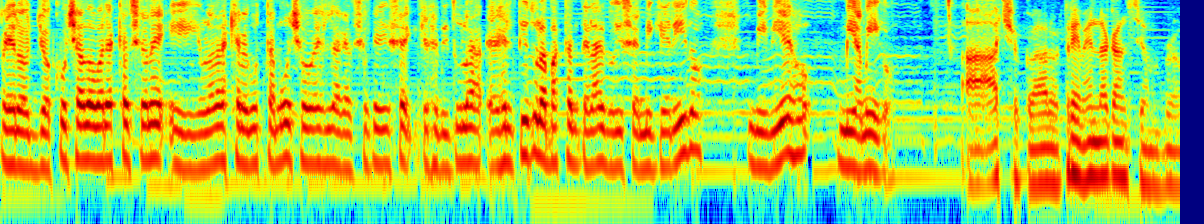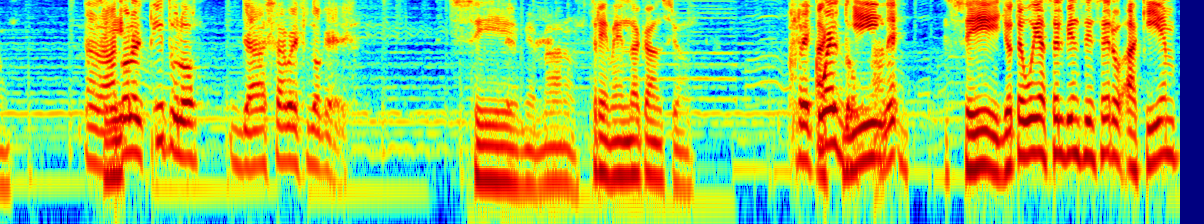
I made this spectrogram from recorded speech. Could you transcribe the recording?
Pero yo he escuchado varias canciones y una de las que me gusta mucho es la canción que dice, que se titula, es el título bastante largo, dice Mi querido, mi viejo, mi amigo. Ah, claro, tremenda canción, bro. Nada Sí. con el título, ya sabes lo que es. Sí, mi hermano, tremenda canción. Recuerdo, Aquí- Sí, yo te voy a ser bien sincero, aquí en,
